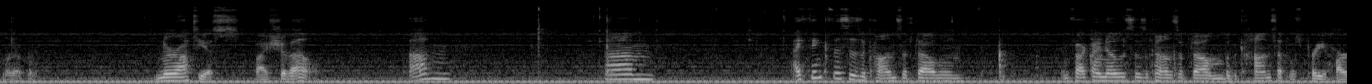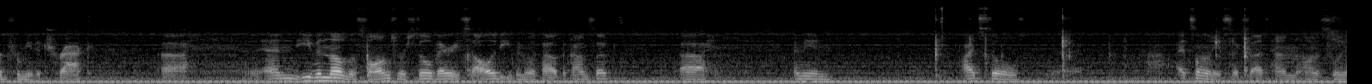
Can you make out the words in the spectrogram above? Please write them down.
whatever. NIRATIAS by Chevelle. Um, um, I think this is a concept album. In fact, I know this is a concept album, but the concept was pretty hard for me to track. Uh, and even though the songs were still very solid, even without the concept, uh, I mean, I'd still it's only a 6 out of 10, honestly,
